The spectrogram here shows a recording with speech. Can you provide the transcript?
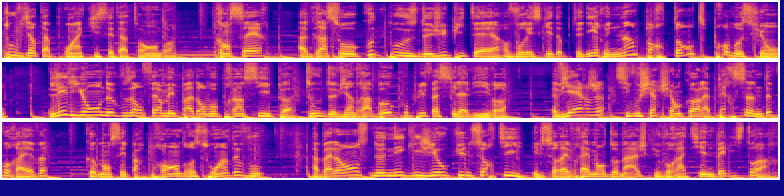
Tout vient à point qui sait attendre. Cancer, grâce au coup de pouce de Jupiter, vous risquez d'obtenir une importante promotion. Les lions, ne vous enfermez pas dans vos principes, tout deviendra beaucoup plus facile à vivre. Vierge, si vous cherchez encore la personne de vos rêves, commencez par prendre soin de vous. À Balance, ne négligez aucune sortie, il serait vraiment dommage que vous ratiez une belle histoire.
